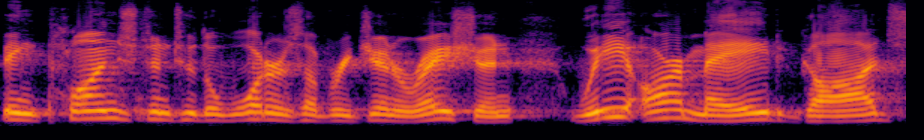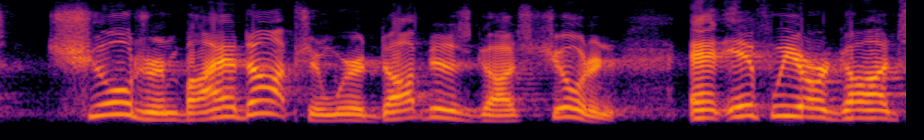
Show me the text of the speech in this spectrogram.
being plunged into the waters of regeneration, we are made God's children by adoption. We're adopted as God's children. And if we are God's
